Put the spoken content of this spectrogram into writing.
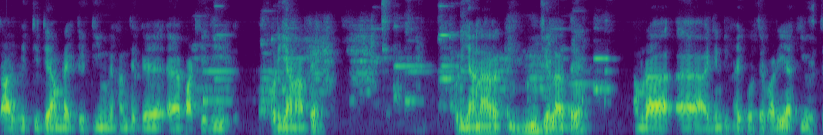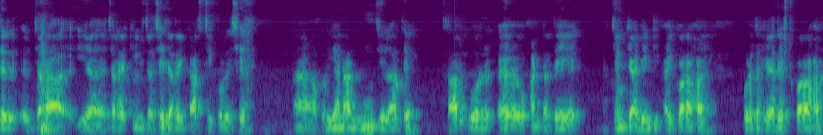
তার ভিত্তিতে আমরা একটি টিম এখান থেকে পাঠিয়ে দিই হরিয়ানাতে। হরিয়ানার নিউ জেলাতে আমরা আইডেন্টিফাই করতে পারি অ্যাকিউজদের যারা যারা অ্যাকিউজড আছে, যারা এই কাজটি করেছে। হরিয়ানার নিউ জেলাতে। তারপর ওখানটাতে একজনকে আইডেন্টিফাই করা হয়, করে তাকে অ্যারেস্ট করা হয়।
